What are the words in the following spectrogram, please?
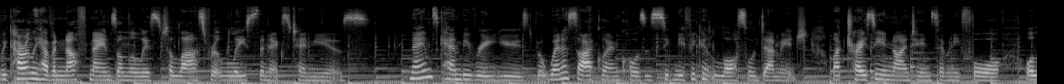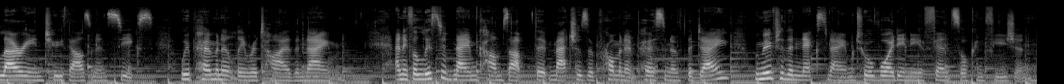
We currently have enough names on the list to last for at least the next 10 years. Names can be reused, but when a cyclone causes significant loss or damage, like Tracy in 1974 or Larry in 2006, we permanently retire the name. And if a listed name comes up that matches a prominent person of the day, we move to the next name to avoid any offence or confusion.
